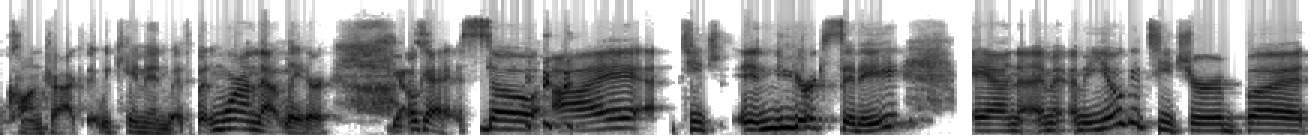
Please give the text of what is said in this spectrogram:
contract that we came in with, but more on that later. Yes. Okay, so I teach in New York City and I'm, I'm a yoga teacher, but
